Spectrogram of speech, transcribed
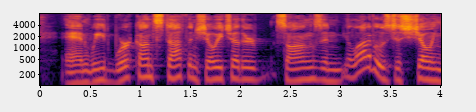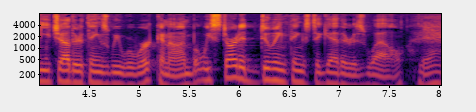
and we'd work on stuff and show each other songs. And a lot of it was just showing each other things we were working on, but we started doing things together as well. Yeah.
